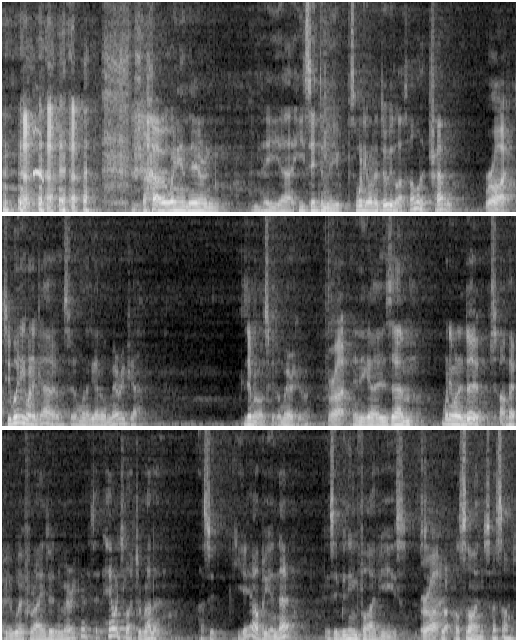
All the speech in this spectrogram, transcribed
so I went in there and he, uh, he said to me, So what do you want to do with life? I said, I want to travel. Right. Said, Where do you want to go? I said, I want to go to America. Because everyone wants to go to America, right? Right. And he goes, um, What do you want to do? I said, I'm happy to work for ANZ in America. He said, How would you like to run it? I said, Yeah, I'll be in that. He said, Within five years. Right. I'll sign. So I signed.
